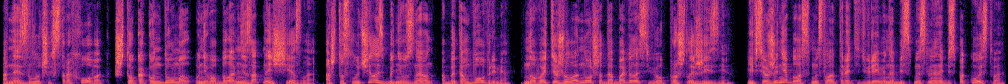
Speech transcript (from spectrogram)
Одна из лучших страховок, что, как он думал, у него была внезапно исчезла. А что случилось бы, не узнай он об этом вовремя. Новая тяжелая ноша добавилась в его прошлой жизни. И все же не было смысла тратить время на бессмысленное беспокойство.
